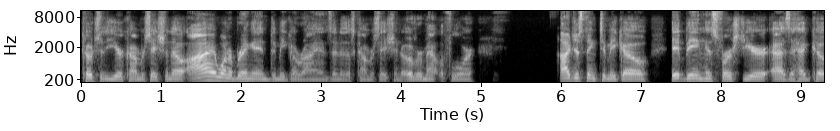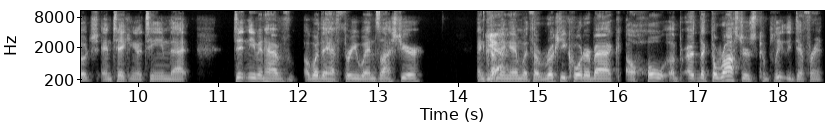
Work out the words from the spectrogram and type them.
coach of the year conversation, though, I want to bring in DeMeco Ryans into this conversation over Matt LaFleur. I just think DeMeco, it being his first year as a head coach and taking a team that didn't even have what they have three wins last year and coming yeah. in with a rookie quarterback, a whole like the roster is completely different.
